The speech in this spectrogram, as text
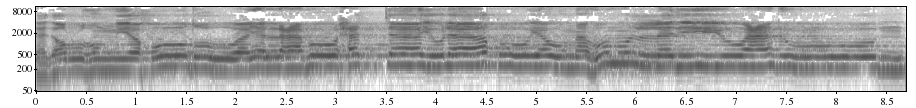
فذرهم يخوضوا ويلعبوا حتى يلاقوا يومهم الذي يوعدون.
